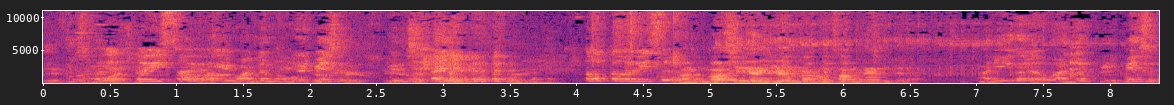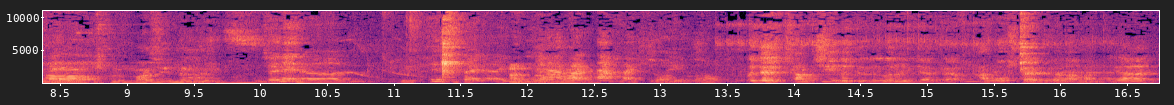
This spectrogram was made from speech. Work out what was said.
또 맛이 있어요. 이 완전 왠지 스타일. 또또 있어요. 아니, 맛이 되는데 아니 이거는 완전 필리핀 스타일. 아, 그 맛있는 거. 전에는 필리핀 스타일 아니고 약간 단맛이 좀 있고. 근데 참치 그때 그거는 이제 그냥 한국 스타일로 하나 만 약간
